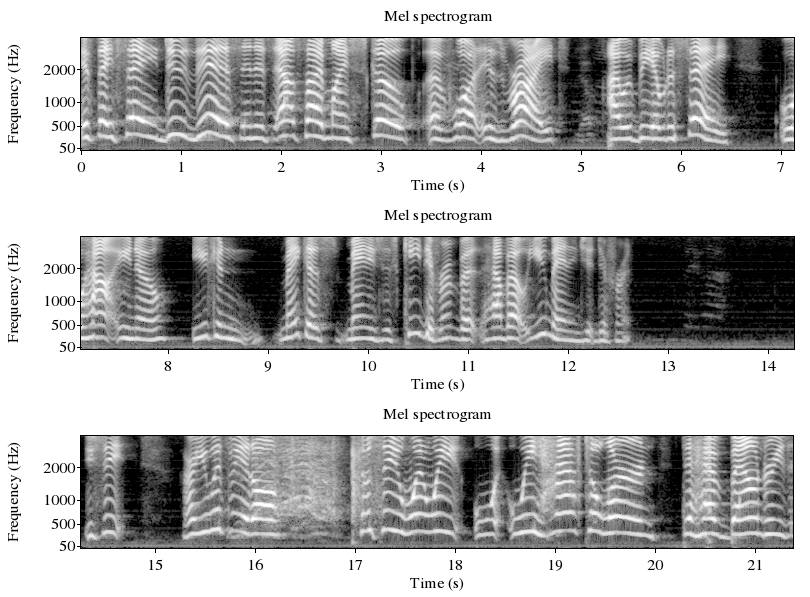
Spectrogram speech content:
If they say do this and it's outside my scope of what is right, I would be able to say, well how, you know, you can make us manage this key different, but how about you manage it different? You see, are you with me at all? So see, when we we have to learn to have boundaries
